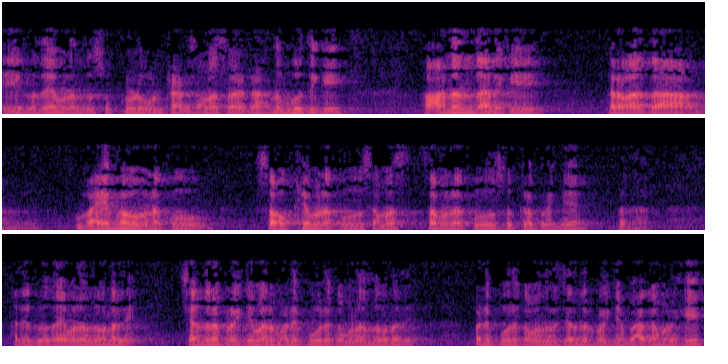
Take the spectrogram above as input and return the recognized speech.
ఈ హృదయమునందు శుక్రుడు ఉంటాడు. సమస్తమైన అనుభూతికి ఆనందానికి తర్వాత వైభవమునకు సౌఖ్యమునకు సమస్తమునకు శుక్ర ప్రజ్ఞ ప్రధానం. అది హృదయమునందు ఉన్నది. చంద్ర ప్రజ్ఞ మన మణిపూరకమునందు ఉన్నది. పరిపూరకమైన చంద్ర ప్రజ్ఞ బాగా మనకి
